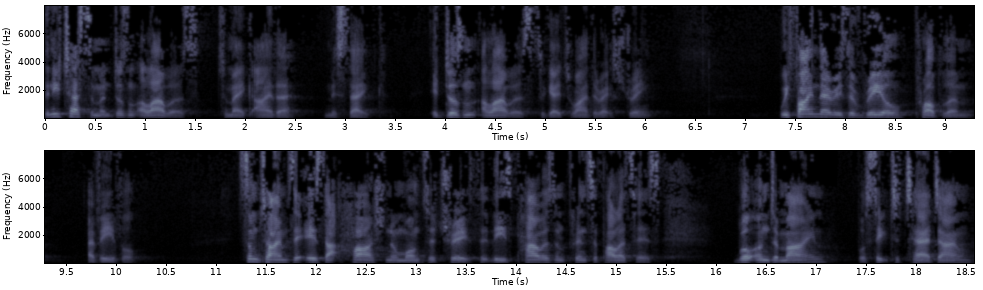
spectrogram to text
The New Testament doesn't allow us to make either mistake. It doesn't allow us to go to either extreme. We find there is a real problem of evil. Sometimes it is that harsh and unwanted truth that these powers and principalities will undermine, will seek to tear down.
